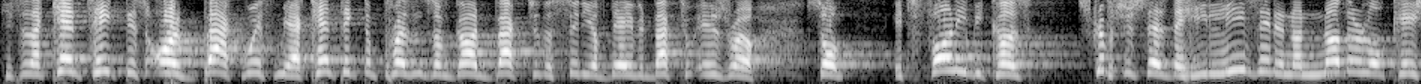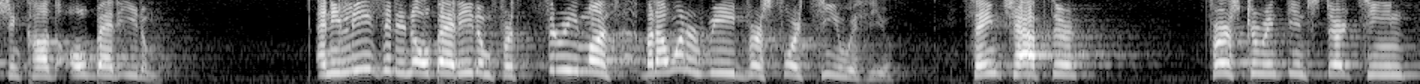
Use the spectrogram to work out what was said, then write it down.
he says, I can't take this ark back with me. I can't take the presence of God back to the city of David, back to Israel. So it's funny because scripture says that he leaves it in another location called Obed Edom. And he leaves it in Obed Edom for three months. But I want to read verse 14 with you. Same chapter, 1 Corinthians 13,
